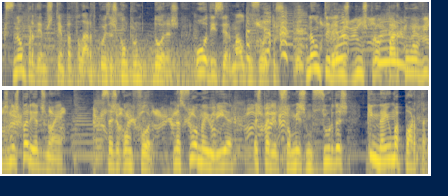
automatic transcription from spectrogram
que se não perdermos tempo a falar de coisas comprometedoras ou a dizer mal dos outros, não teremos de nos preocupar com ouvidos nas paredes, não é? Seja como for, na sua maioria, as paredes são mesmo surdas que nem uma porta.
